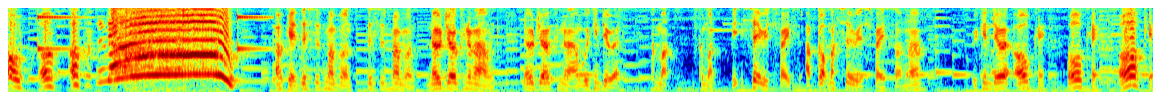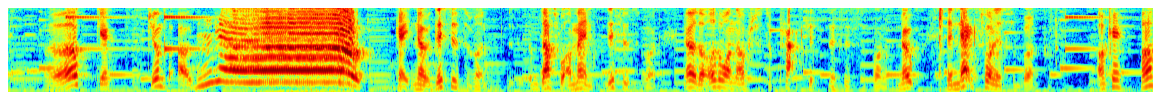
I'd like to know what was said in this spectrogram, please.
oh, oh, oh, no! Okay, this is my run. This is my run. No joking around. No joking around. We can do it. Come on, come on. Be serious face. I've got my serious face on now. We can do it. Okay, okay, okay, okay. Jump. Oh, no! Okay, no, this is the run. That's what I meant. This is the one. No, the other one that was just a practice. This is the one. Nope. The next one is the one. Okay. Oh,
